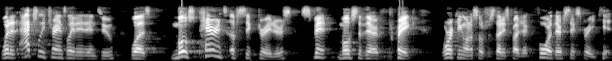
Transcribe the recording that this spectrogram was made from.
what it actually translated into was most parents of sixth graders spent most of their break working on a social studies project for their sixth grade kid,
